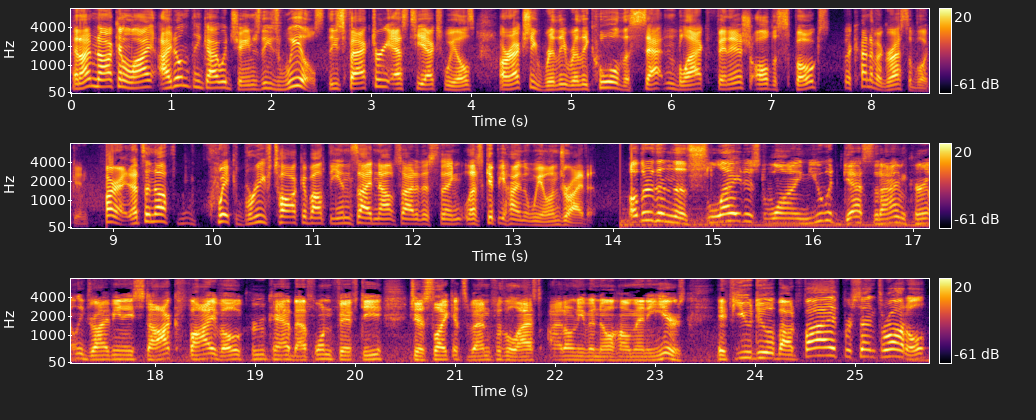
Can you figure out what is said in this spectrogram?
And I'm not gonna lie, I don't think I would change these wheels. These factory STX wheels are actually really, really cool. The satin black finish, all the spokes, they're kind of aggressive looking. All right, that's enough quick, brief talk about the inside and outside of this thing. Let's get behind the wheel and drive it. Other than the slightest whine, you would guess that I'm currently driving a stock 5.0 Crew Cab F-150, just like it's been for the last, I don't even know how many years. If you do about 5% throttle,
